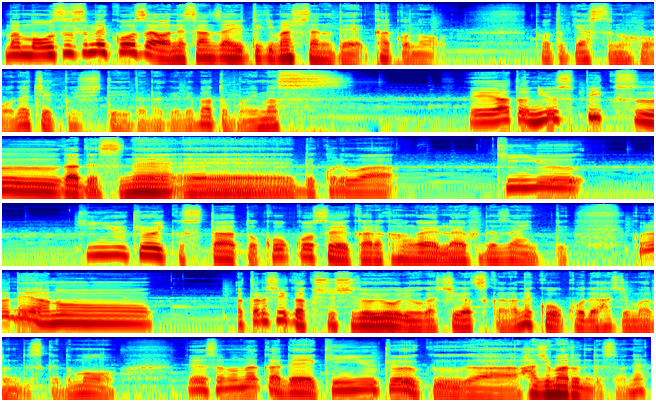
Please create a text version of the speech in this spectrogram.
まあもうおすすめ講座はね散々言ってきましたので過去のポッドキャストの方をねチェックしていただければと思います。えー、あとニュースピックスがですね、えー、でこれは金融金融教育スタート、高校生から考えるライフデザインって、これはね、あの、新しい学習指導要領が4月からね、高校で始まるんですけども、でその中で金融教育が始まるんですよね。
